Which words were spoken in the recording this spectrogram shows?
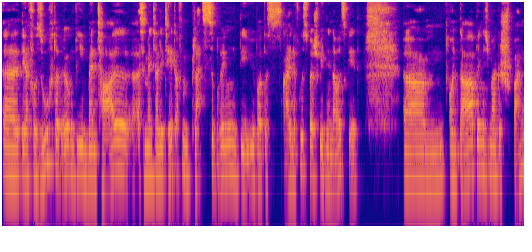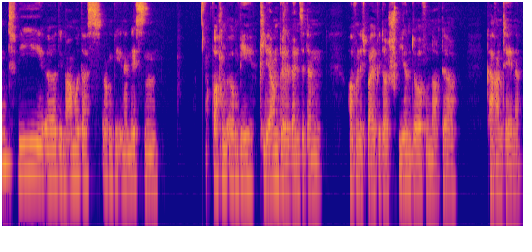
äh, der versucht dort irgendwie mental, also Mentalität auf den Platz zu bringen, die über das reine Fußballspielen hinausgeht. Ähm, und da bin ich mal gespannt, wie äh, Dynamo das irgendwie in den nächsten Wochen irgendwie klären will, wenn sie dann hoffentlich bald wieder spielen dürfen nach der Quarantäne.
